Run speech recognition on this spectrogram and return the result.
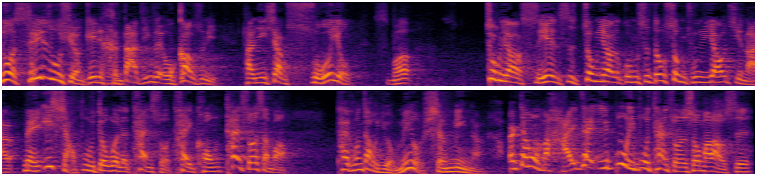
如果谁入选，给你很大经费，我告诉你，他已经向所有什么重要实验室、重要的公司都送出邀请来了，每一小步都为了探索太空，探索什么？太空到底有没有生命啊？而当我们还在一步一步探索的时候，马老师，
